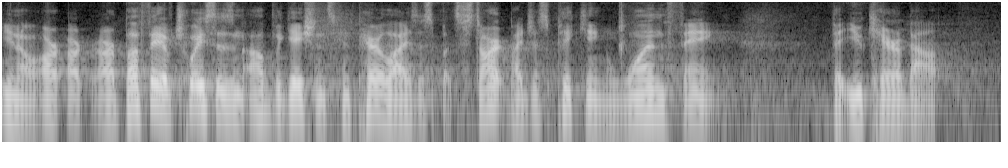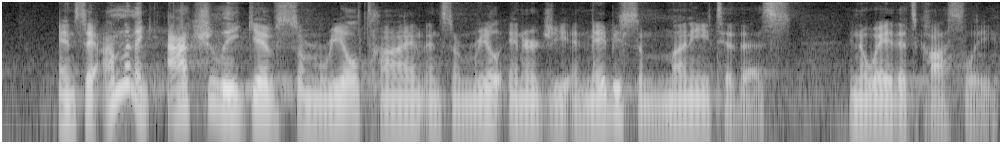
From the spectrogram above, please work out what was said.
you know, our, our, our buffet of choices and obligations can paralyze us, but start by just picking one thing that you care about and say, I'm going to actually give some real time and some real energy and maybe some money to this in a way that's costly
